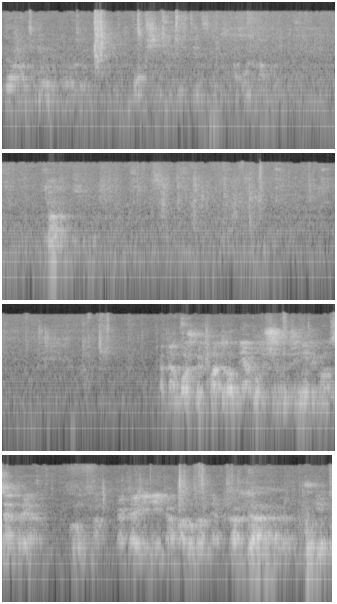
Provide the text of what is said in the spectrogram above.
Это объем э, общий инвестиций, а вот компании? Да. Тогда, может быть, подробнее о будущем инженерном центре крупном, какая линейка оборудования? Когда будет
